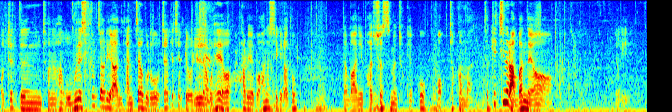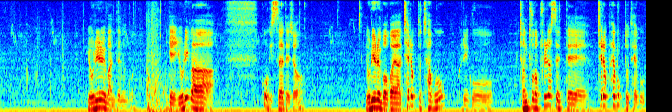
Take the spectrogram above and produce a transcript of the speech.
어쨌든 저는 한 5분에 10분짜리 안, 안짝으로 짧게 짧게 올리려고 해요. 하루에 뭐 하나씩이라도. 일단 많이 봐주셨으면 좋겠고. 어 잠깐만. 저 키친을 안 봤네요. 여기. 요리를 만드는 곳. 이게 요리가 꼭 있어야 되죠 요리를 먹어야 체력도 차고 그리고 전투가 풀렸을 때 체력 회복도 되고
